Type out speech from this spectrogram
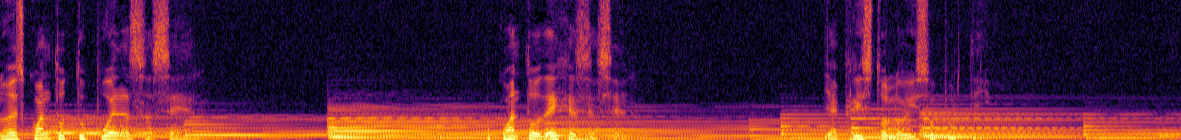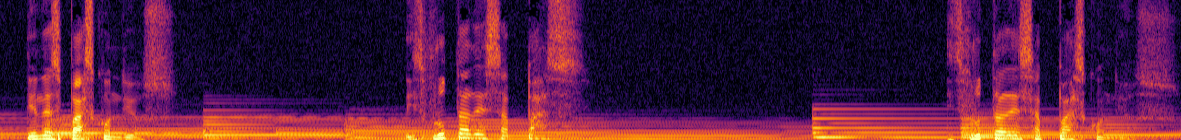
no es cuánto tú puedas hacer cuánto dejes de hacer. Ya Cristo lo hizo por ti. Tienes paz con Dios. Disfruta de esa paz. Disfruta de esa paz con Dios.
